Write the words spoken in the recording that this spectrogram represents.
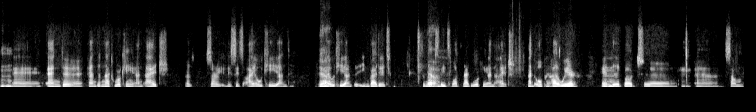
Mhm. uh, and uh, and the networking and edge. Uh, sorry, this is IoT and Yeah. IoT and embedded. The Yeah. next is about networking and edge and open hardware and about uh, uh, some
